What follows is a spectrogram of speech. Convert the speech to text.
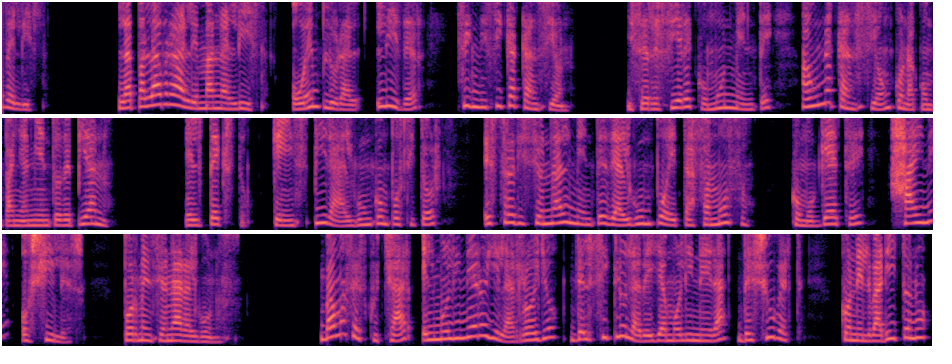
Del Lied. La palabra alemana Lied, o en plural Lieder, significa canción y se refiere comúnmente a una canción con acompañamiento de piano. El texto, que inspira a algún compositor, es tradicionalmente de algún poeta famoso, como Goethe, Heine o Schiller, por mencionar algunos. Vamos a escuchar El molinero y el arroyo del ciclo La Bella Molinera de Schubert, con el barítono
